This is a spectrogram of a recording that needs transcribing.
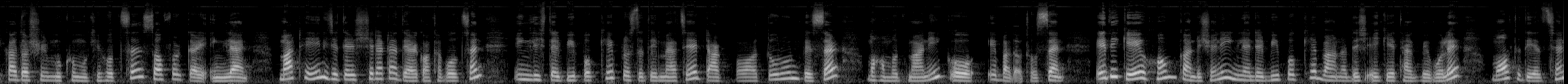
একাদশের মুখোমুখি হচ্ছে সফরকারী ইংল্যান্ড। মাঠে নিজেদের সেরাটা দেওয়ার কথা বলছেন ইংলিশদের বিপক্ষে প্রস্তুতি ম্যাচে ডাক পাওয়া তরুণ পেসার মোহাম্মদ মানিক ও এবাদত হোসেন। এদিকে হোম কন্ডিশনে ইংল্যান্ডের বিপক্ষে বাংলাদেশ এগিয়ে থাকবে বলে মত দিয়েছেন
